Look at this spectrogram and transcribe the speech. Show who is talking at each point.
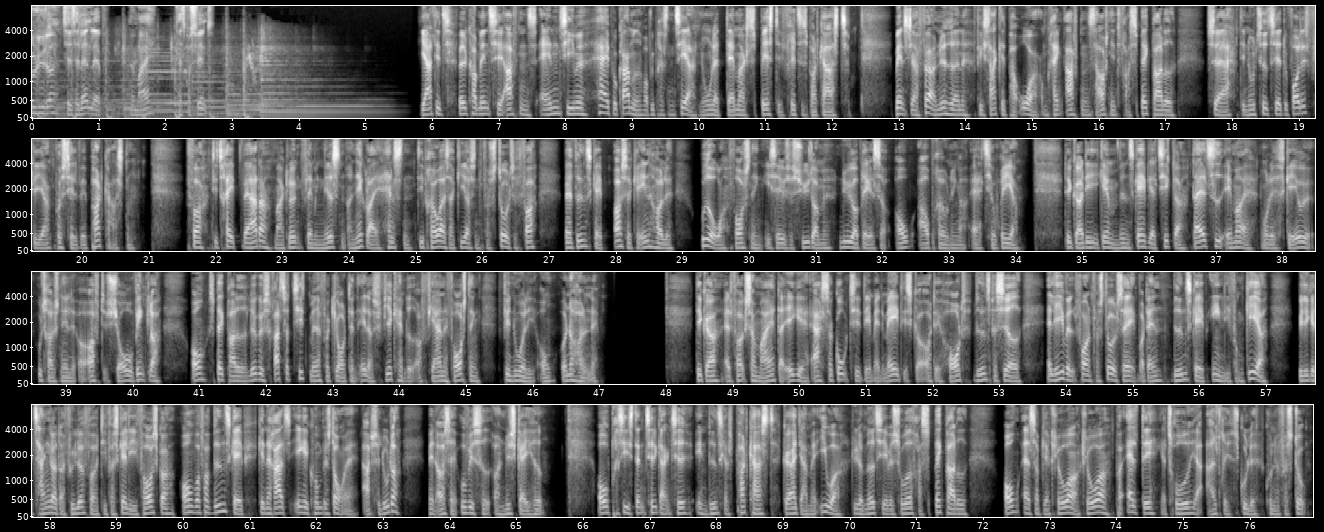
Speaker 1: Du lytter til Talentlab med mig, Kasper Svendt. Hjerteligt velkommen ind til aftens anden time her i programmet, hvor vi præsenterer nogle af Danmarks bedste fritidspodcast. Mens jeg før nyhederne fik sagt et par ord omkring aftens afsnit fra Spækbrættet, så er det nu tid til, at du får lidt flere på selve podcasten. For de tre værter, Mark Lyng, Flemming Nielsen og Nikolaj Hansen, de prøver altså at give os en forståelse for, hvad videnskab også kan indeholde, udover forskning i seriøse sygdomme, nye opdagelser og afprøvninger af teorier. Det gør de igennem videnskabelige artikler, der altid emmer af nogle skæve, utraditionelle og ofte sjove vinkler, og spækbrættet lykkes ret så tit med at få gjort den ellers firkantede og fjerne forskning finurlig og underholdende. Det gør, at folk som mig, der ikke er så god til det matematiske og det hårdt vidensbaserede, alligevel får en forståelse af, hvordan videnskab egentlig fungerer, hvilke tanker der fylder for de forskellige forskere, og hvorfor videnskab generelt ikke kun består af absolutter, men også af uvidshed og nysgerrighed. Og præcis den tilgang til en videnskabspodcast gør, at jeg med iver lytter med til episoder fra spækbrættet, og altså bliver klogere og klogere på alt det, jeg troede, jeg aldrig skulle kunne forstå.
